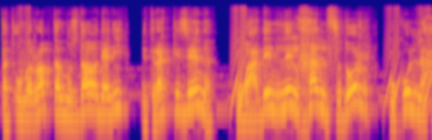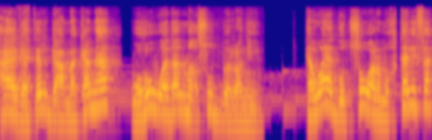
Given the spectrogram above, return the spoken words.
فتقوم الرابطة المزدوجة دي تتركز هنا وبعدين للخلف در وكل حاجة ترجع مكانها وهو ده المقصود بالرنين. تواجد صور مختلفة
